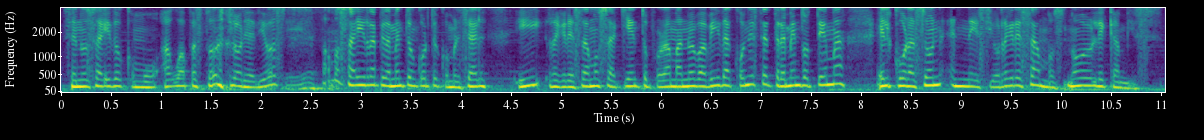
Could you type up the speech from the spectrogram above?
Se nos ha ido como agua, pastor, gloria a Dios. Vamos a ir rápidamente a un corte comercial y regresamos aquí en tu programa Nueva Vida con este tremendo tema, el corazón necio. Regresamos, no le cambies.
